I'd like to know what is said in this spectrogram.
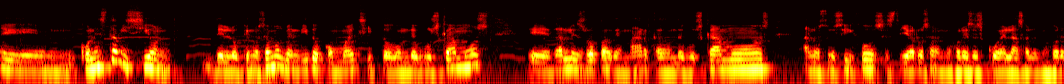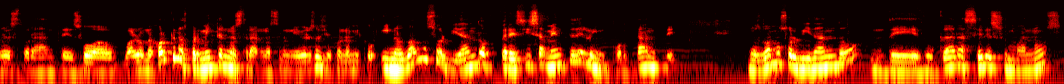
eh, con esta visión de lo que nos hemos vendido como éxito, donde buscamos eh, darles ropa de marca, donde buscamos a nuestros hijos, este, llevarlos a las mejores escuelas, a los mejores restaurantes o a, lo mejor que nos permite nuestra, nuestro nivel socioeconómico. Y nos vamos olvidando precisamente de lo importante. Nos vamos olvidando de educar a seres humanos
